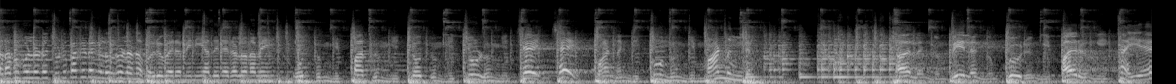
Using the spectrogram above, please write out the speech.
അടവുകളുടെ ചുടുപകിടകൾ ഉരുളണ ഒരു വരം ഇനി അതിനരളണമേ. ഒതുങ്ങി പതുങ്ങി ചൊതുങ്ങി ചുളുങ്ങി ചേ ചേ വണങ്ങി കുണുങ്ങി മണുങ്ങി. അലങ്ങും വിലങ്ങും കുരുങ്ങി പരുങ്ങി. അയ്യേ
